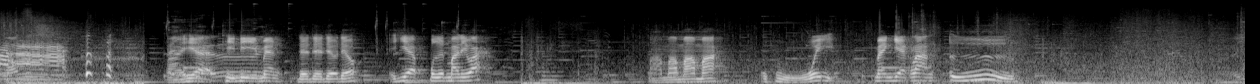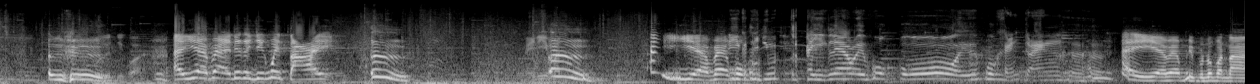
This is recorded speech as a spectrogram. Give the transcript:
หัวมึงไอ้เหี้ยที่นี่แม่ง เดี๋ยวเดี๋ยวเดี๋ยวเดี๋ยวไอ้เหี้ยปืนมาดิวะ มามามามาโอ้โหแม่งแยกล่างเออเฮ้ย เออปืนดีกว่าไอ้เหี้ยแม่งไอ้นี่ก็ยิงไม่ตายเออไอ้นี่เอมันอไอ้เหี้ยแม่งพนี่วกก็ยิงไม่ตายอีกแล้วไอ้พวกโปไอ้พวกแข็งแกร่งไอ้เหี้ยแม่งผิดมนุษย์มนา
